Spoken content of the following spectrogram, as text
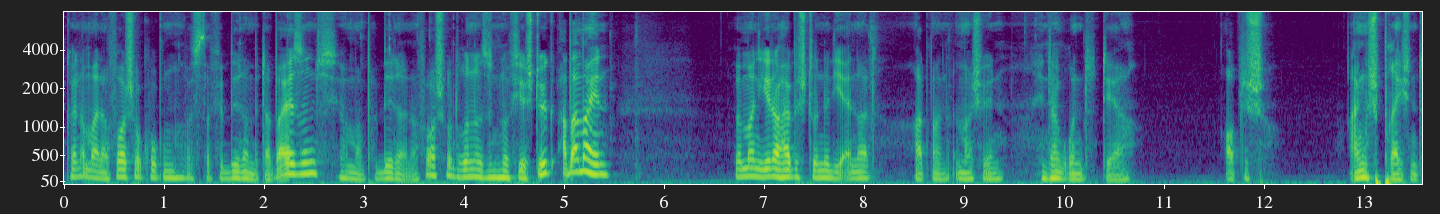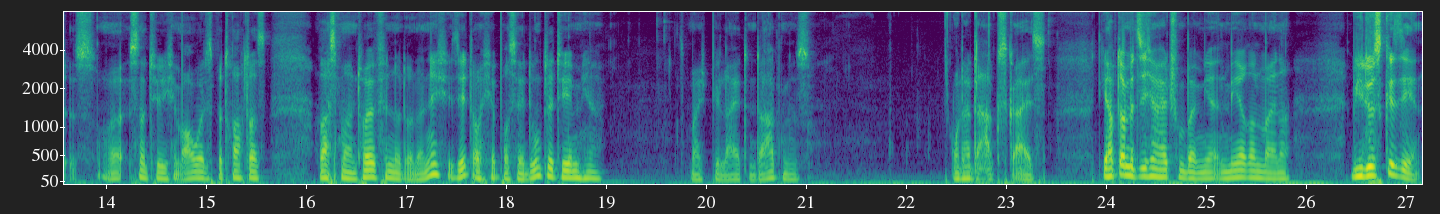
können auch mal in der Vorschau gucken, was da für Bilder mit dabei sind. Hier haben wir ein paar Bilder in der Vorschau drin, es sind nur vier Stück, aber immerhin. Wenn man jede halbe Stunde die ändert, hat man immer schön Hintergrund, der optisch ansprechend ist. Ist natürlich im Auge des Betrachters, was man toll findet oder nicht. Ihr seht auch, ich habe auch sehr dunkle Themen hier. Zum Beispiel Light and Darkness. Oder Dark Skies. Die habt ihr mit Sicherheit schon bei mir in mehreren meiner Videos gesehen.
